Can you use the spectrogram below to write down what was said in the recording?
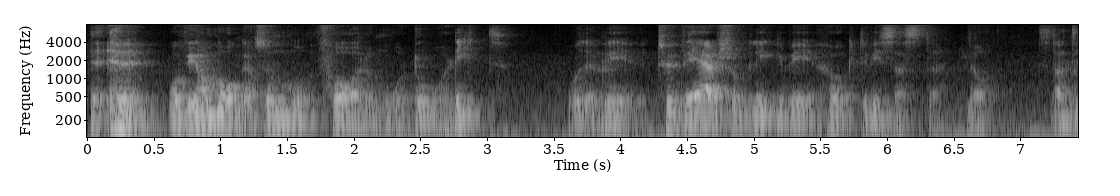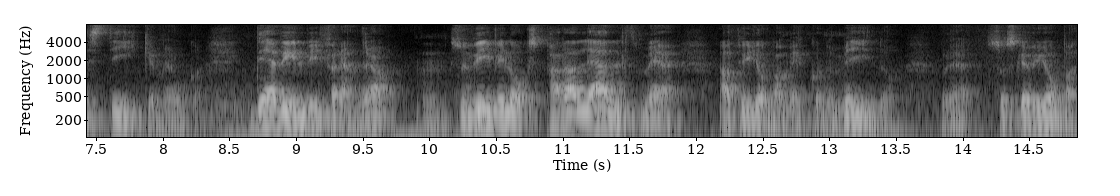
och vi har många som far och mår dåligt. Och det, vi, mm. tyvärr så ligger vi högt i vissa ja, statistiken. Med det vill vi förändra. Mm. Så vi vill också parallellt med att vi jobbar med ekonomin och och det, så ska vi jobba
